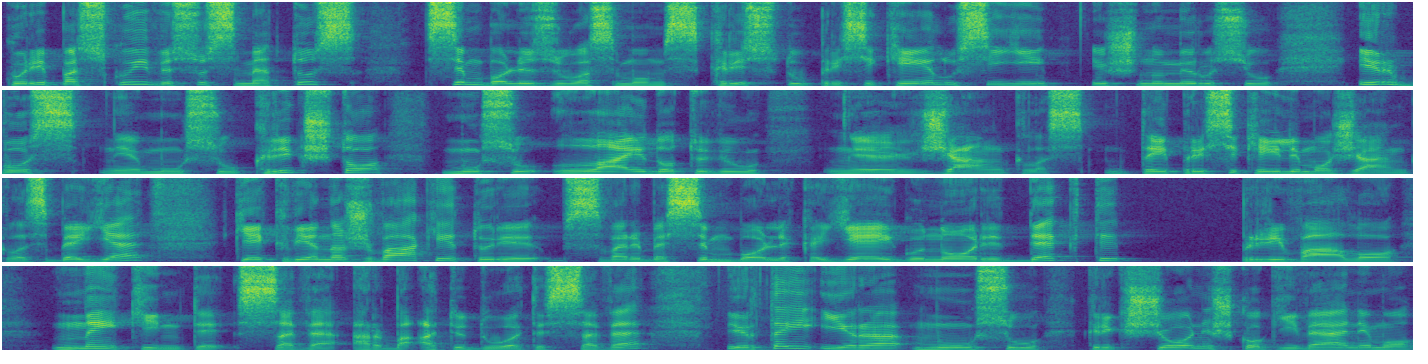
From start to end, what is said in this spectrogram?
kuri paskui visus metus simbolizuos mums Kristų prisikėlusi jį iš numirusių ir bus e, mūsų krikšto, mūsų laidotuvių e, ženklas. Tai prisikėlimo ženklas. Beje, kiekviena žvakė turi svarbę simboliką. Jeigu nori degti, privalo naikinti save arba atiduoti save. Ir tai yra mūsų krikščioniško gyvenimo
